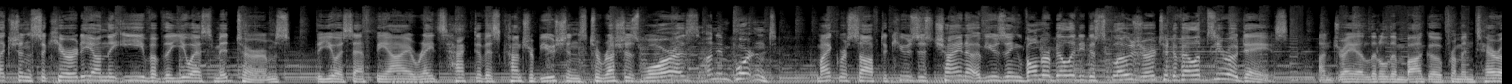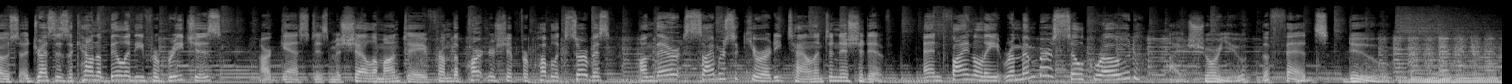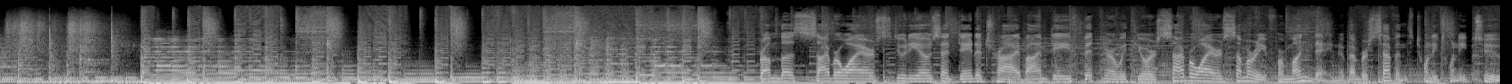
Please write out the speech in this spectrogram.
Election security on the eve of the U.S. midterms. The U.S. FBI rates hacktivist contributions to Russia's war as unimportant. Microsoft accuses China of using vulnerability disclosure to develop zero days. Andrea Little Limbago from Interos addresses accountability for breaches. Our guest is Michelle Amante from the Partnership for Public Service on their Cybersecurity Talent Initiative. And finally, remember Silk Road? I assure you, the feds do. From the Cyberwire studios at DataTribe, I'm Dave Bittner with your Cyberwire summary for Monday, November 7th, 2022.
